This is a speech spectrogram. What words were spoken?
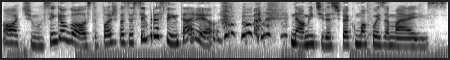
Ótimo, assim que eu gosto. Pode fazer sempre assim, tá, Ariela? não, mentira. Se tiver com uma coisa mais.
